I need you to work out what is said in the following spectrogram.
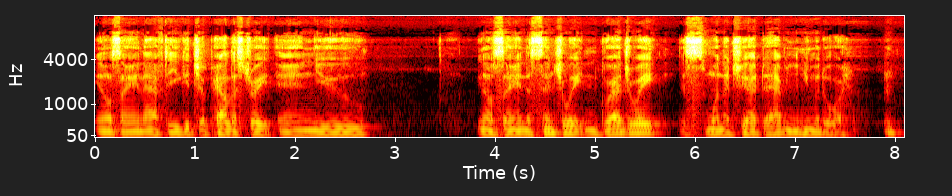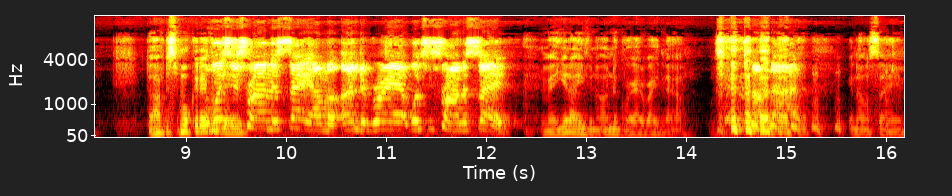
You know what I'm saying? After you get your palate straight and you, you know what I'm saying, accentuate and graduate, this is one that you have to have in your humidor. Don't have to smoke it every What day. you trying to say? I'm an undergrad. What you trying to say? Man, you're not even an undergrad right now. I'm not. You know what I'm saying?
